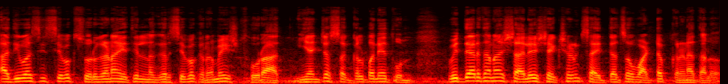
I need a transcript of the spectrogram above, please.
आदिवासी सेवक सुरगाणा येथील नगरसेवक रमेश थोरात यांच्या संकल्पनेतून विद्यार्थ्यांना शालेय शैक्षणिक साहित्याचं वाटप करण्यात आलं.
